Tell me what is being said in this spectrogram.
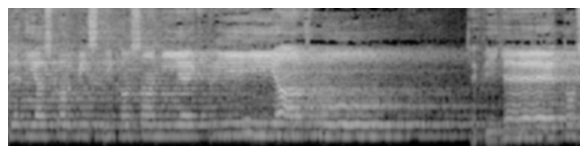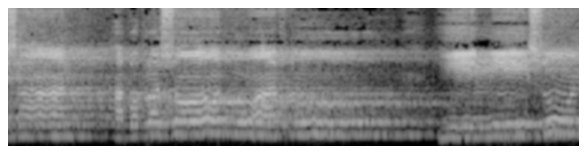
και διασκορπιστεί το σαν οι εχθροί αυτού και φυγέ το σαν από προσώπου αυτού οι μισούντες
